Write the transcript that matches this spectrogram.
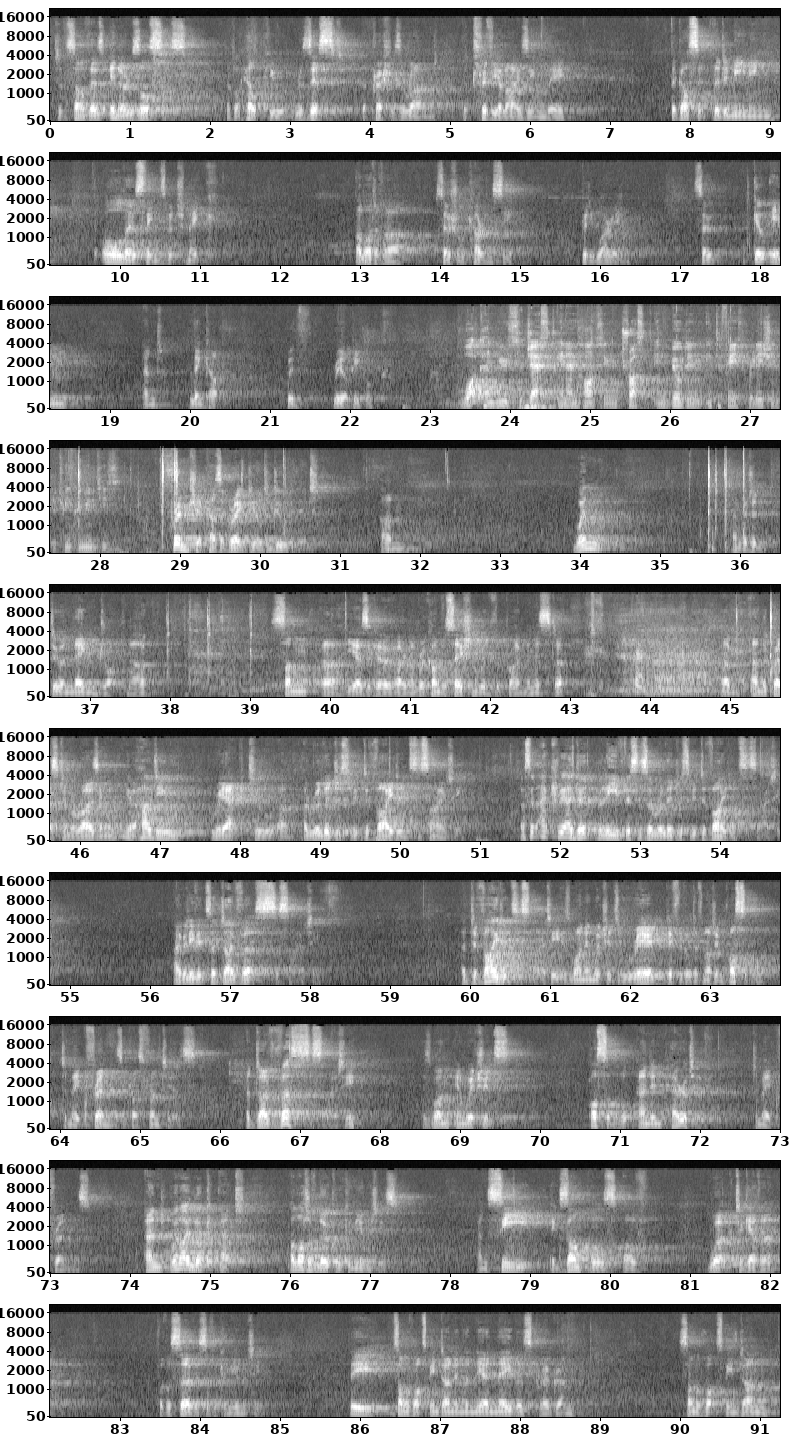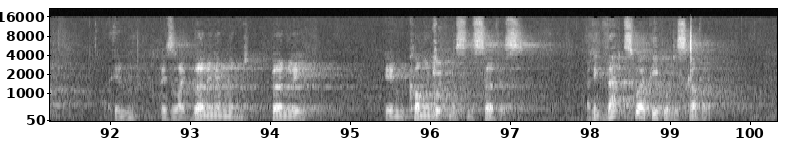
to some of those inner resources that will help you resist the pressures around the trivializing, the, the gossip, the demeaning, all those things which make a lot of our social currency pretty worrying. So go in and link up with real people. What can you suggest in enhancing trust in building interfaith relations between communities? Friendship has a great deal to do with it. Um, when I'm going to do a name drop now, some uh, years ago, I remember a conversation with the Prime Minister, um, and the question arising, you know, how do you react to a, a religiously divided society? I said, actually, I don't believe this is a religiously divided society. I believe it's a diverse society. A divided society is one in which it's really difficult, if not impossible, to make friends across frontiers. A diverse society is one in which it's possible and imperative to make friends. And when I look at a lot of local communities and see examples of work together for the service of the community. The, some of what's been done in the Near Neighbours programme, some of what's been done in places like Birmingham and Burnley in common witness and service. I think that's where people discover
